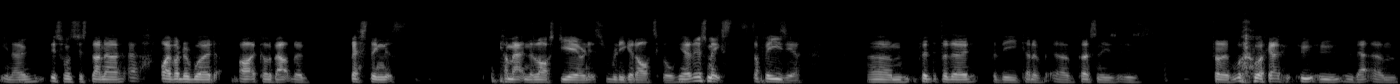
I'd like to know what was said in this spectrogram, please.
You know, this one's just done a, a 500 word article about the best thing that's come out in the last year, and it's a really good article. You know, this makes stuff easier um, for, for the for the kind of uh, person who's, who's trying to work out who, who, who that um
